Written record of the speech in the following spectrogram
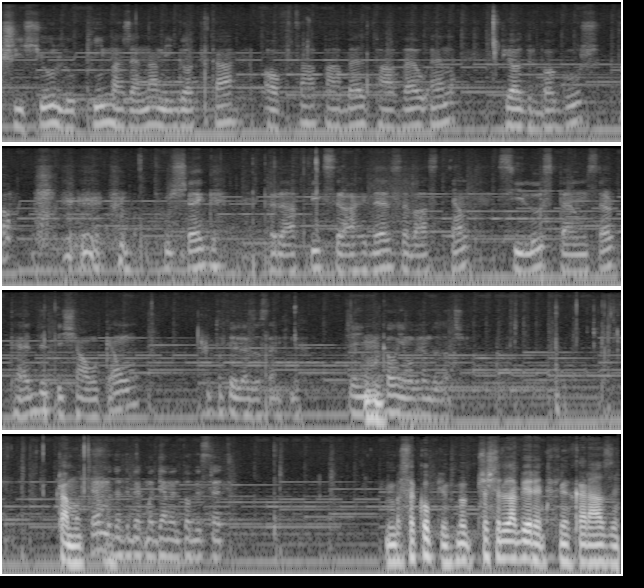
Krzysiu, Luki, Marzena, Migotka, Owca, Paweł, Paweł M, Piotr Bogusz, to? Puszek, Rafix, Rachder, Sebastian, Silus, Spencer, Ted, Tysiałkę. To tyle z dostępnych. Czyli Mhm. nikogo nie możemy dodać. Czemu? Czemu ten typ jak ma diamentowy set? Bo se kupił, bo przeszedł labirynt kilka razy.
